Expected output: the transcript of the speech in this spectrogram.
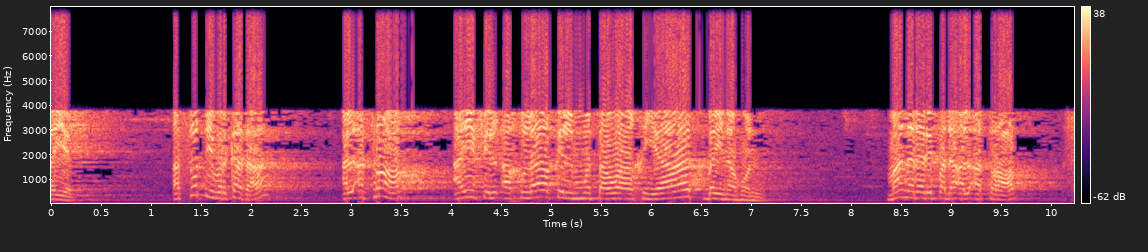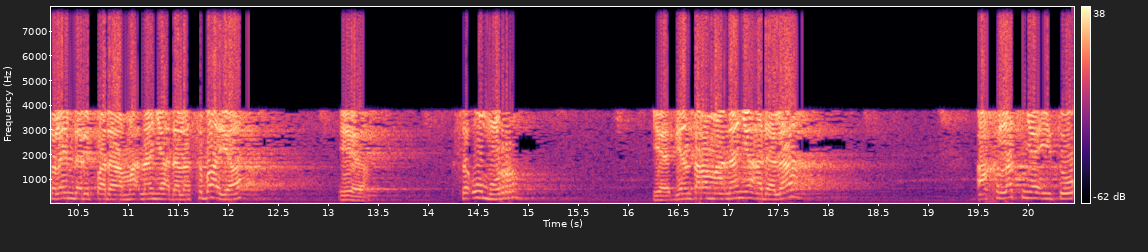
Tayyib. As-Suddi berkata, Al-atrab ay fil akhlaqil mutawakhiyat bainahun. Mana daripada al-atrab selain daripada maknanya adalah sebaya, ya, seumur, ya, di antara maknanya adalah akhlaknya itu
